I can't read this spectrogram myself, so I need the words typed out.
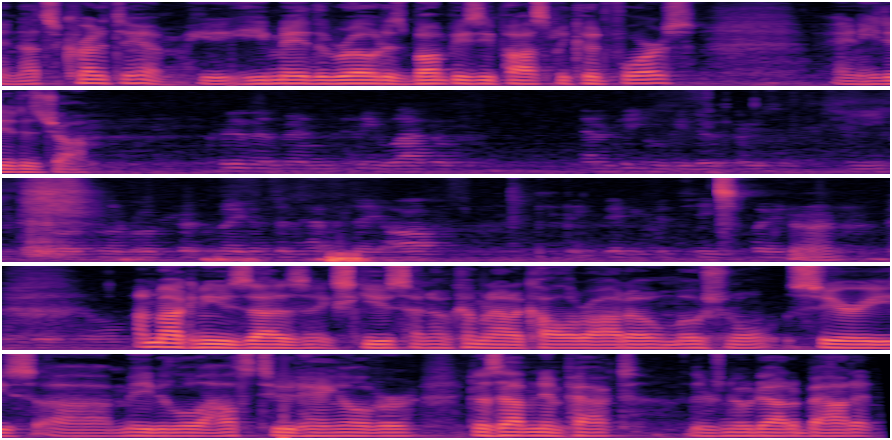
And that's a credit to him. He, he made the road as bumpy as he possibly could for us, and he did his job. Could there have been any lack of energy, maybe there was some fatigue on the road trip, maybe didn't have a day off, maybe fatigue played. Right. I'm not going to use that as an excuse. I know coming out of Colorado, emotional series, uh, maybe a little altitude hangover does have an impact. There's no doubt about it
